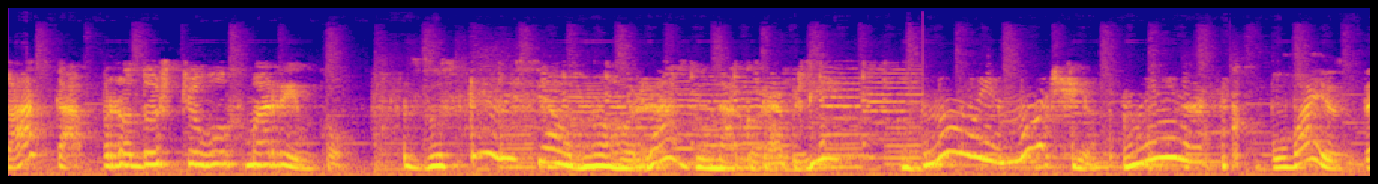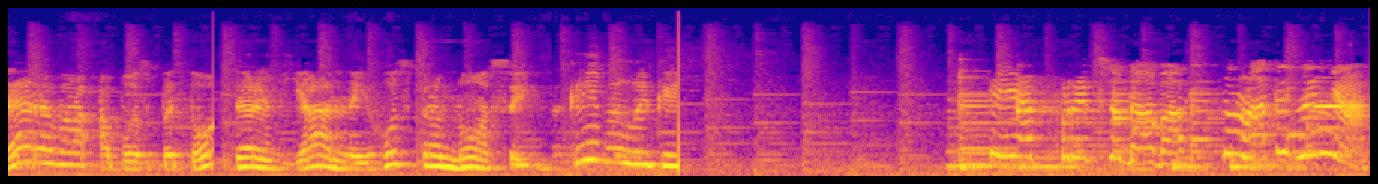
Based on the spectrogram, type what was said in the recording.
Казка про дощову хмаринку. Зустрілися одного разу на кораблі. Одної ночі мені на буває з дерева або з бетону, дерев'яний, гостроносий, такий великий. Як причудово мати знання.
